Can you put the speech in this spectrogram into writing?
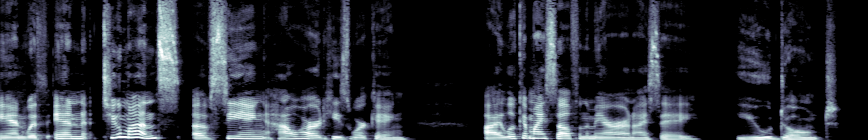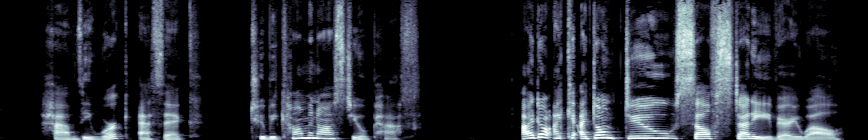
And within two months of seeing how hard he's working, I look at myself in the mirror and I say, You don't have the work ethic to become an osteopath. I don't I, I don't do self-study very well.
